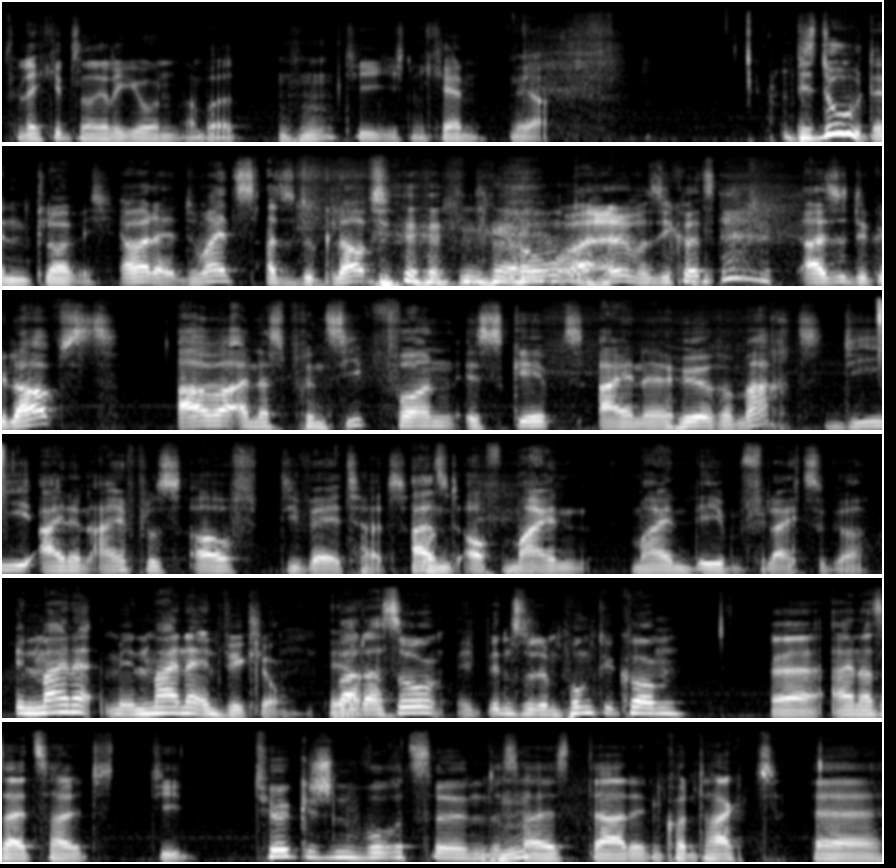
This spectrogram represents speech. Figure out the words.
vielleicht gibt es eine Religion, aber Mhm. die ich nicht kenne. Ja. Bist du denn gläubig? Aber du meinst, also du glaubst, warte, muss ich kurz, also du glaubst aber an das Prinzip von, es gibt eine höhere Macht, die einen Einfluss auf die Welt hat Also- und auf mein, mein Leben vielleicht sogar. In meiner, in meiner Entwicklung Ja. war das so, ich bin zu dem Punkt gekommen, äh, einerseits halt die türkischen Wurzeln, das Mhm. heißt da den Kontakt äh,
